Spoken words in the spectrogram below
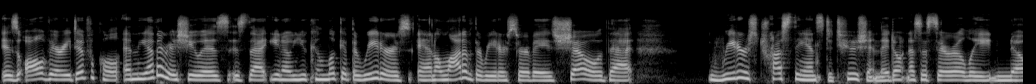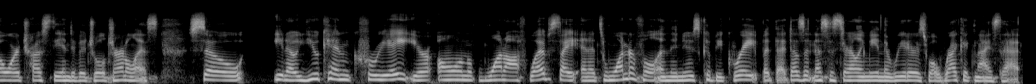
is all very difficult. And the other issue is is that, you know, you can look at the readers and a lot of the reader surveys show that readers trust the institution. They don't necessarily know or trust the individual journalist. So, you know, you can create your own one off website and it's wonderful and the news could be great, but that doesn't necessarily mean the readers will recognize that.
